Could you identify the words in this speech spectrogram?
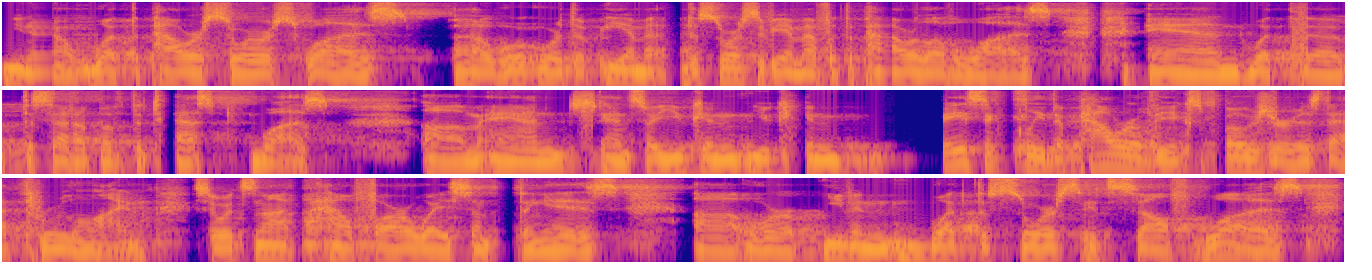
you know what the power source was uh, or, or, the EMF, the source of EMF, what the power level was, and what the the setup of the test was, um, and and so you can you can basically the power of the exposure is that through line. So it's not how far away something is, uh, or even what the source itself was.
